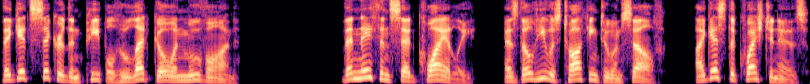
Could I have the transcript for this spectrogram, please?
They get sicker than people who let go and move on. Then Nathan said quietly, as though he was talking to himself, I guess the question is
